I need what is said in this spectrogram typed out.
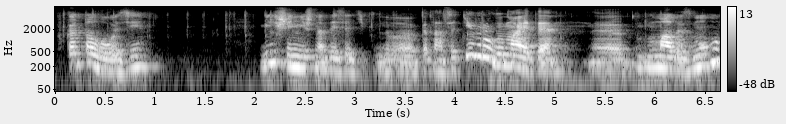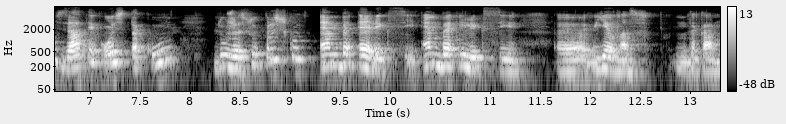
в каталозі більше, ніж на 10-15 євро, ви маєте, е, мали змогу взяти ось таку дуже суперську MB Elixir. MB Elixir е, є у нас така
